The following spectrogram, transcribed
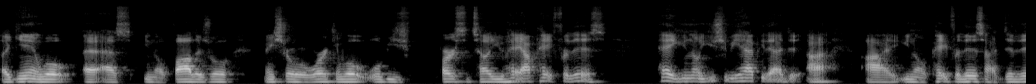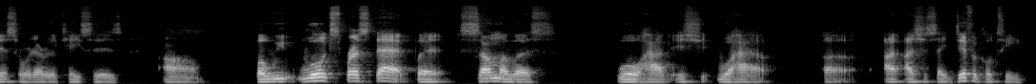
again, we'll, as, you know, fathers will make sure we're working. We'll, we'll be first to tell you, hey, I paid for this. Hey, you know, you should be happy that I did, I, I, you know, paid for this, I did this, or whatever the case is. Um, but we will express that. But some of us will have issue, will have, uh, I, I should say, difficulty.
